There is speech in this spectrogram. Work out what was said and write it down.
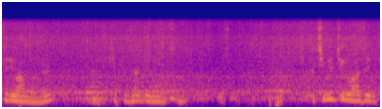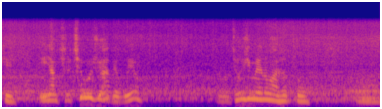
지금 화물을 아주 깊은 산중에서 있습니다. 아침 일찍 와서 이렇게 이 양치를 채워줘야 되고요. 어, 정심에는 와서 또 어,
